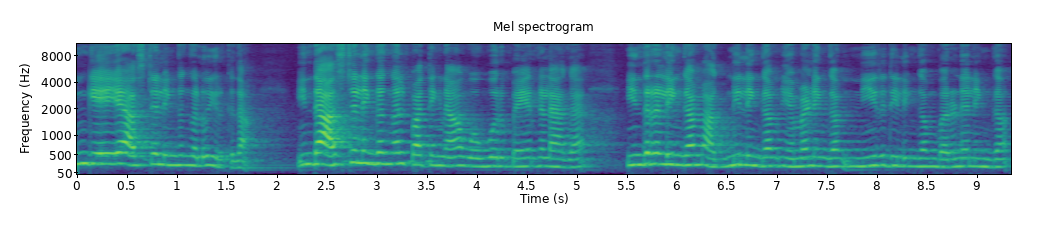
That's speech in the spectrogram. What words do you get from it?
இங்கேயே அஷ்டலிங்கங்களும் இருக்குதாம் இந்த அஷ்டலிங்கங்கள் பார்த்தீங்கன்னா ஒவ்வொரு பெயர்களாக இந்திரலிங்கம் அக்னிலிங்கம் யமலிங்கம் நீருதிலிங்கம் வருணலிங்கம்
